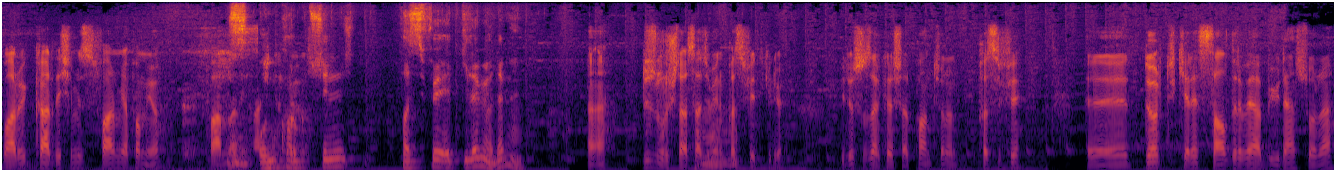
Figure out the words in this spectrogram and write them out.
Warwick kardeşimiz farm yapamıyor. Farmlarını Onun korkutu senin pasifi etkilemiyor değil mi? Aa, düz vuruşlar sadece benim Ha. pasif etkiliyor. Biliyorsunuz arkadaşlar Pantheon'un pasifi e, 4 kere saldırı veya büyüden sonra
